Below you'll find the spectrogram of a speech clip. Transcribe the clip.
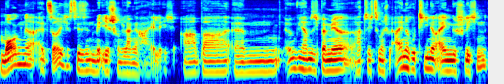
Morgene als solches, die sind mir eh schon lange heilig. Aber ähm, irgendwie haben sich bei mir, hat sich zum Beispiel eine Routine eingeschlichen,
